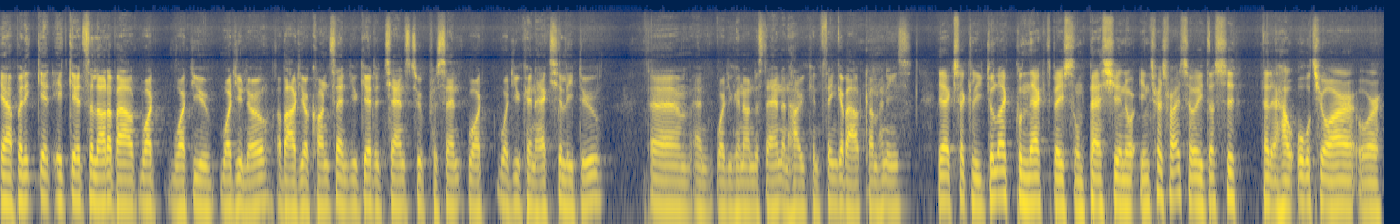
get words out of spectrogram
Yeah, but it get it gets a lot about what what you what you know about your content. You get a chance to present what what you can actually do, um, and what you can understand, and how you can think about companies. Yeah, exactly. You like connect based on passion or interest, right? So it doesn't matter how old you are or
